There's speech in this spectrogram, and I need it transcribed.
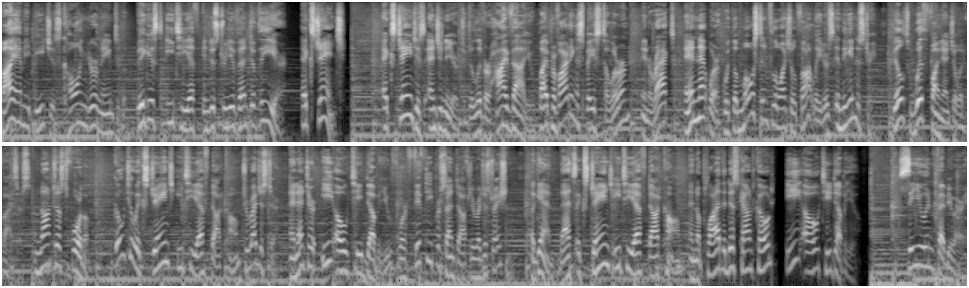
Miami Beach is calling your name to the biggest ETF industry event of the year, Exchange. Exchange is engineered to deliver high value by providing a space to learn, interact, and network with the most influential thought leaders in the industry. Built with financial advisors, not just for them. Go to exchangeetf.com to register and enter EOTW for 50% off your registration. Again, that's exchangeetf.com and apply the discount code EOTW. See you in February.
